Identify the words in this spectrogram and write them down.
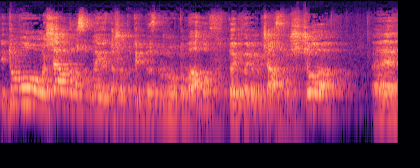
І тому ще одна особливість, на що потрібно звернути увагу в той період часу, що е,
